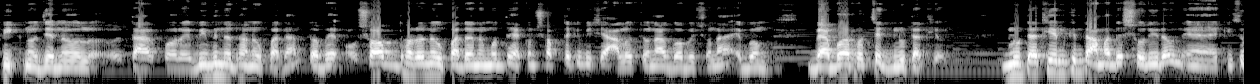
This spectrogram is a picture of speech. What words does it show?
পিকনোজেনল, তারপরে বিভিন্ন ধরনের উপাদান। তবে সব ধরনের উপাদানের মধ্যে এখন সব থেকে বেশি আলোচনা, গবেষণা এবং ব্যবহার হচ্ছে গ্লুটাথিয়ন। গ্লুটাথিয়ন কিন্তু আমাদের শরীরেও কিছু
